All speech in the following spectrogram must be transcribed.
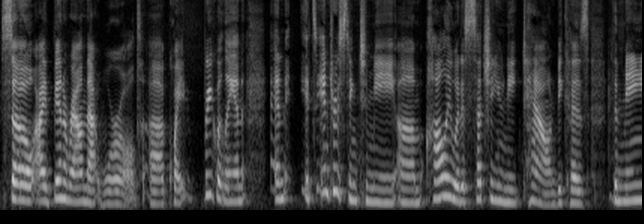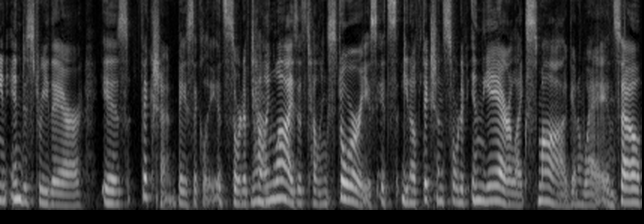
so I've been around that world uh, quite frequently, and and it's interesting to me. Um, Hollywood is such a unique town because the main industry there is fiction. Basically, it's sort of telling yeah. lies, it's telling stories. It's you know fiction sort of in the air like smog in a way, and so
